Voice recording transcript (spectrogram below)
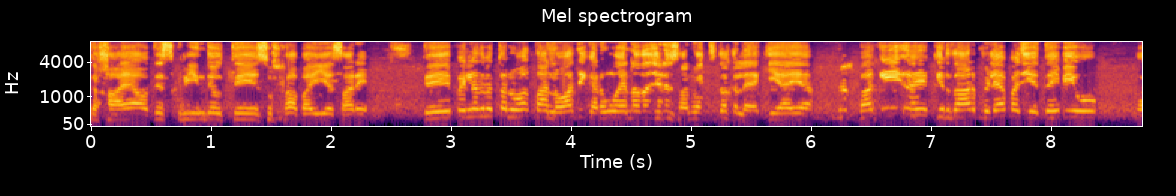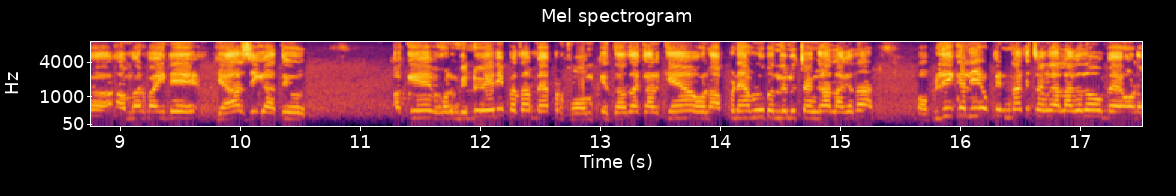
ਦਿਖਾਇਆ ਉੱਤੇ ਸਕਰੀਨ ਦੇ ਉੱਤੇ ਸੁੱਖਾ ਬਾਈ ਆ ਸਾਰੇ। ਤੇ ਪਹਿਲਾਂ ਤਾਂ ਮੈਂ ਧੰਨਵਾਦ ਧੰਨਵਾਦ ਹੀ ਕਰੂੰਗਾ ਇਹਨਾਂ ਦਾ, ਜਿਹੜੇ ਸਾਨੂੰ ਇੱਥੇ ਤੱਕ ਲੈ ਕੇ ਆਏ ਆ। ਬਾਕੀ ਇਹ ਕਿਰਦਾਰ ਮਿਲਿਆ ਭਾਜੀ ਇਦਾਂ ਹੀ ਵੀ ਉਹ ਅਮਰ ਬਾਈ ਨੇ ਕਿਹਾ ਸੀਗਾ ਤੇ ਉਹ ਅੱਗੇ ਹੁਣ ਮੈਨੂੰ ਇਹ ਨਹੀਂ ਪਤਾ ਮੈਂ ਪਰਫਾਰਮ ਕਿੱਦਾਂ ਦਾ ਕਰਕੇ ਆ ਹੁਣ ਆਪਣੇ ਆਪ ਨੂੰ ਬੰਦੇ ਨੂੰ ਚੰਗਾ ਲੱਗਦਾ ਪਬਲਿਕਲੀ ਉਹ ਕਿੰਨਾ ਕੁ ਚੰਗਾ ਲੱਗਦਾ ਉਹ ਮੈਂ ਹੁਣ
